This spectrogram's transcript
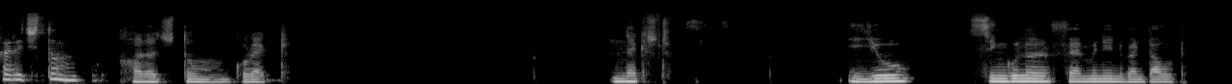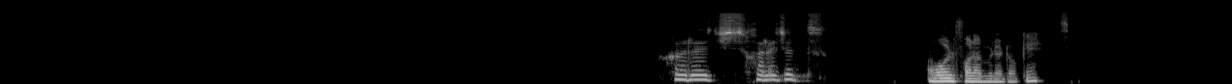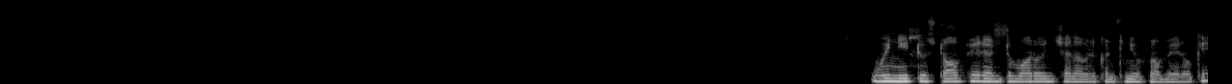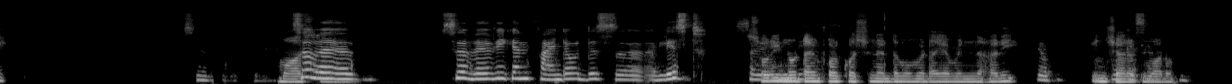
kharajtum, Kharajtum, correct. Next. You singular feminine went out. Kharaj kharajat hold for a minute okay we need to stop here and tomorrow inshallah we'll continue from here okay. Maas- So where, so where we can find out this uh, list? Sir, sorry no time for question at the moment i am in a hurry Okay. inshallah Okay, tomorrow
